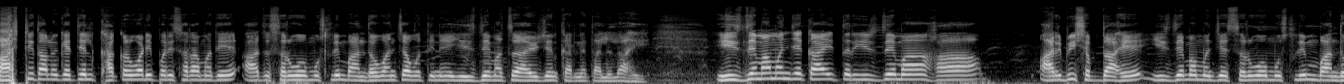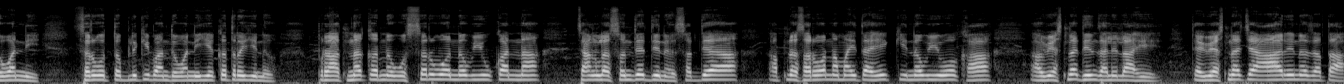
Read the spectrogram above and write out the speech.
आष्टी तालुक्यातील खाकळवाडी परिसरामध्ये आज सर्व मुस्लिम बांधवांच्या वतीने इजदेमाचं आयोजन करण्यात आलेलं आहे. इजदेमा म्हणजे काय? तर इजदेमा हा अरबी शब्द आहे. इजदेमा म्हणजे सर्व मुस्लिम बांधवांनी सर्व तबलिकी बांधवांनी एकत्र येणं प्रार्थना करणं व सर्व नवयुवकांना चांगला संदेश देणं. सध्या आपणा सर्वांना माहीत आहे की नवयुवक हा व्यसनाधीन झालेला आहे. त्या व्यसनाच्या आहारी न जाता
